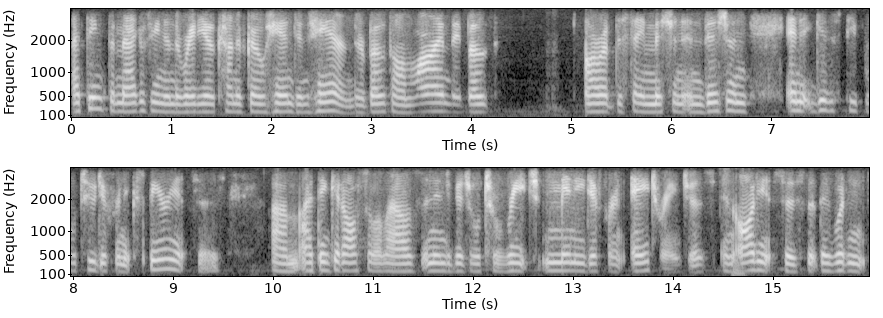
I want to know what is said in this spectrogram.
i think the magazine and the radio kind of go hand in hand. They're both online. They both are of the same mission and vision and it gives people two different experiences. Um, I think it also allows an individual to reach many different age ranges and audiences that they wouldn't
